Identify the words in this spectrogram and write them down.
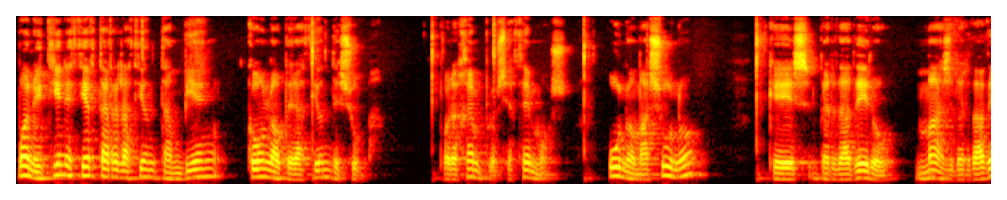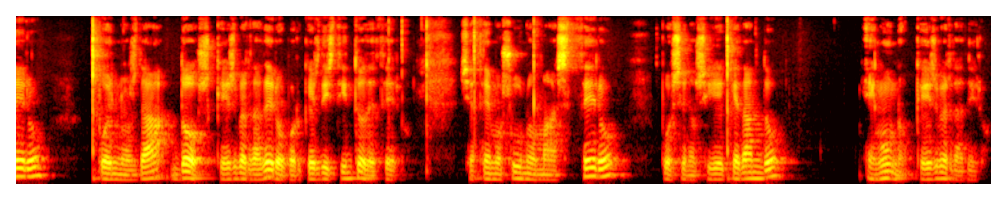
Bueno, y tiene cierta relación también con la operación de suma. Por ejemplo, si hacemos 1 más 1, que es verdadero más verdadero, pues nos da 2, que es verdadero porque es distinto de 0. Si hacemos 1 más 0, pues se nos sigue quedando en 1, que es verdadero.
